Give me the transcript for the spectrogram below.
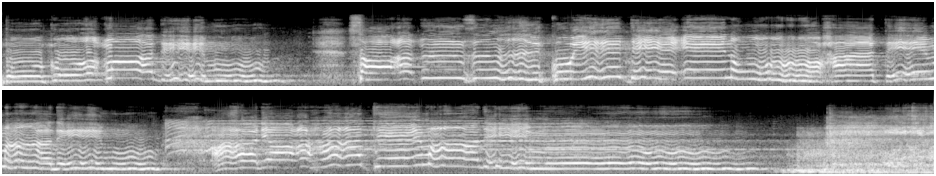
どこまでも三ず越えての果てまでもありゃ果てまでも。おこと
